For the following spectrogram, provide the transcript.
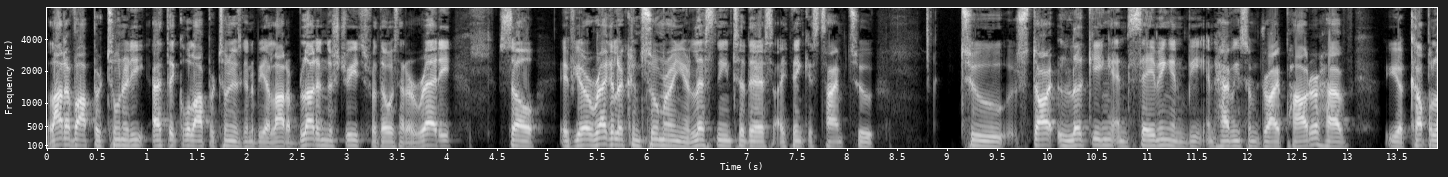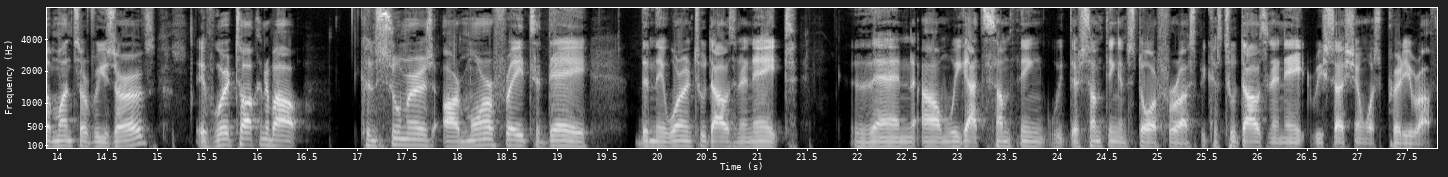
a lot of opportunity, ethical opportunity. Is going to be a lot of blood in the streets for those that are ready. So if you're a regular consumer and you're listening to this, I think it's time to to start looking and saving and be and having some dry powder. Have a couple of months of reserves. If we're talking about consumers are more afraid today than they were in 2008, then um, we got something. We, there's something in store for us because 2008 recession was pretty rough.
